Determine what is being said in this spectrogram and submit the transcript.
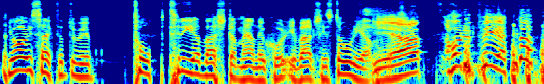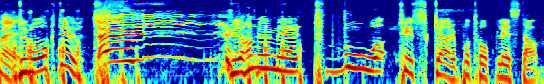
Jag har ju sagt att du är topp tre värsta människor i världshistorien. Ja, har du petat mig? Du har åkt ut. Nej! Vi har nu mer två tyskar på topplistan.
